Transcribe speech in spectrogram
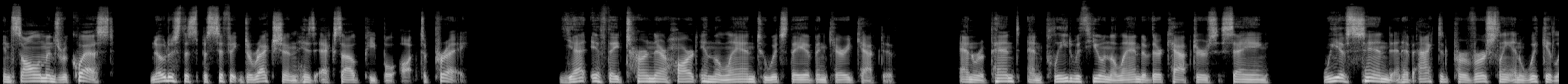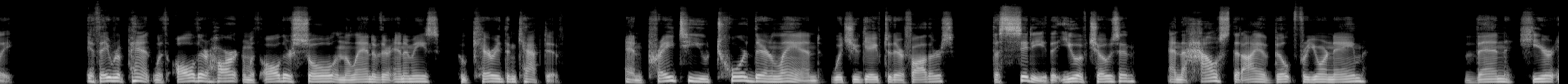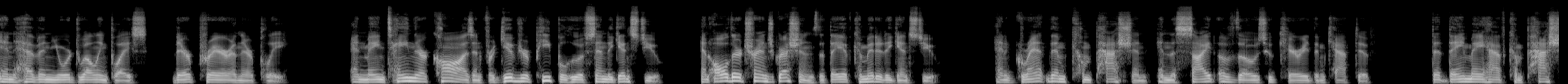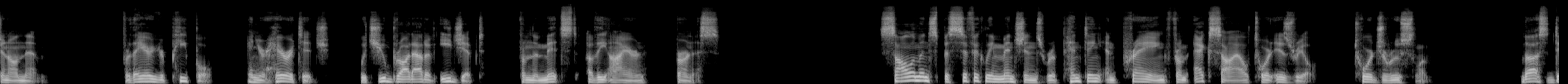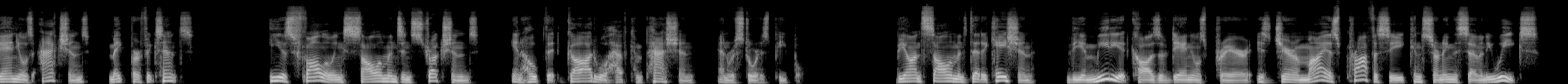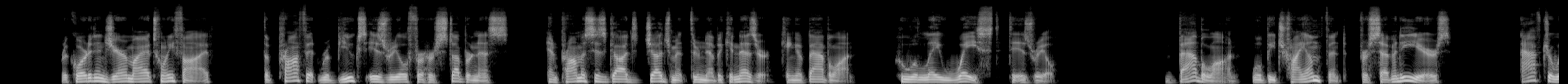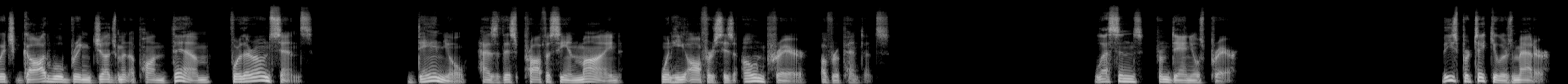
In Solomon's request, notice the specific direction his exiled people ought to pray. Yet if they turn their heart in the land to which they have been carried captive, and repent and plead with you in the land of their captors, saying, We have sinned and have acted perversely and wickedly. If they repent with all their heart and with all their soul in the land of their enemies, who carried them captive, and pray to you toward their land which you gave to their fathers, the city that you have chosen, and the house that I have built for your name, then hear in heaven your dwelling place their prayer and their plea, and maintain their cause and forgive your people who have sinned against you, and all their transgressions that they have committed against you, and grant them compassion in the sight of those who carried them captive, that they may have compassion on them. For they are your people and your heritage, which you brought out of Egypt from the midst of the iron furnace. Solomon specifically mentions repenting and praying from exile toward Israel, toward Jerusalem. Thus, Daniel's actions make perfect sense. He is following Solomon's instructions in hope that God will have compassion and restore his people. Beyond Solomon's dedication, the immediate cause of Daniel's prayer is Jeremiah's prophecy concerning the 70 weeks. Recorded in Jeremiah 25, the prophet rebukes Israel for her stubbornness and promises God's judgment through Nebuchadnezzar, king of Babylon, who will lay waste to Israel. Babylon will be triumphant for 70 years, after which God will bring judgment upon them for their own sins. Daniel has this prophecy in mind when he offers his own prayer of repentance. Lessons from Daniel's prayer. These particulars matter.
